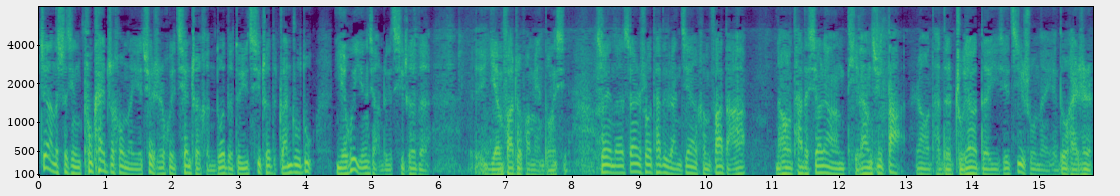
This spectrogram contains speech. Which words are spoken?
这样的事情铺开之后呢，也确实会牵扯很多的对于汽车的专注度，也会影响这个汽车的研发这方面东西。所以呢，虽然说它的软件很发达，然后它的销量体量巨大，然后它的主要的一些技术呢，也都还是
